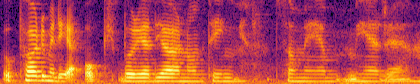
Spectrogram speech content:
upphörde med det och började göra någonting som är mer eh,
